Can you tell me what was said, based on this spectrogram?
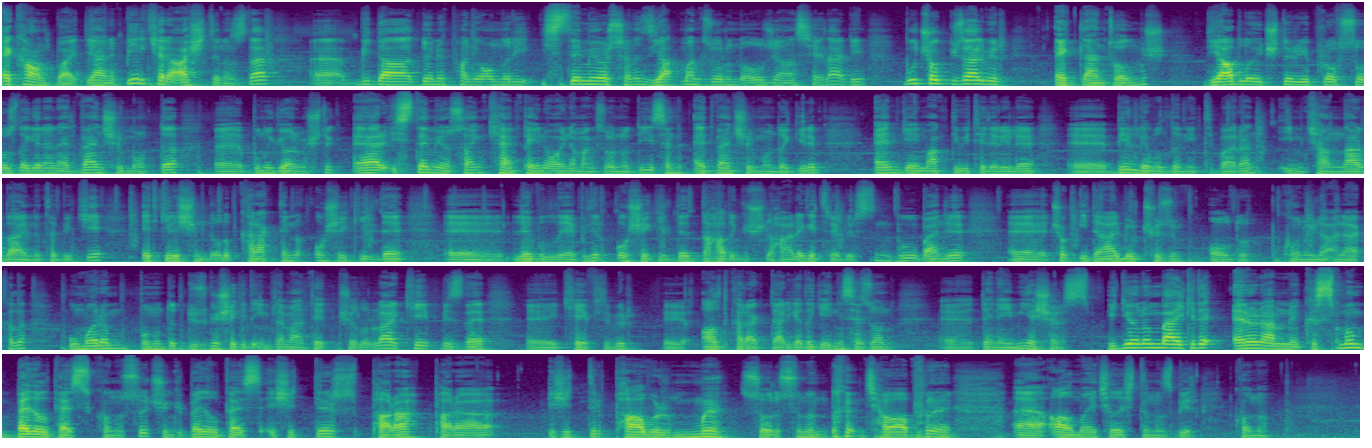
account wide. Yani bir kere açtığınızda e, bir daha dönüp hani onları istemiyorsanız yapmak zorunda olacağınız şeyler değil. Bu çok güzel bir eklenti olmuş. Diablo 3'te Reaper of Souls'da gelen Adventure modda e, bunu görmüştük. Eğer istemiyorsan campaign'i oynamak zorunda değilsin. Adventure moda girip endgame aktiviteleriyle e, bir level'dan itibaren imkanlar da aynı tabii ki etkileşimde olup karakterini o şekilde e, level'layabilir. O şekilde daha da güçlü hale getirebilirsin. Bu bence e, çok ideal bir çözüm oldu bu konuyla alakalı. Umarım bunu da düzgün şekilde implement etmiş olurlar ki biz de e, keyifli bir e, alt karakter ya da yeni sezon e, deneyimi yaşarız. Videonun belki de en önemli kısmı Battle Pass konusu. Çünkü Battle Pass eşittir para, para eşittir power mı sorusunun cevabını e, almaya çalıştığımız bir konu.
